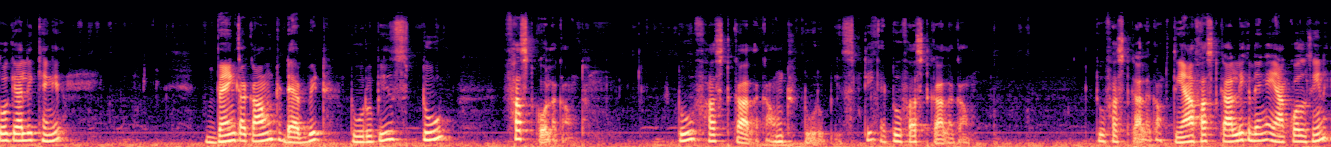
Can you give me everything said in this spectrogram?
तो क्या लिखेंगे? Bank account debit two rupees to first call account to first call account two rupees ठीक है? To first call account to first call account तो यहाँ फ़र्स्ट कॉल लिख देंगे, यहाँ कॉल सीन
